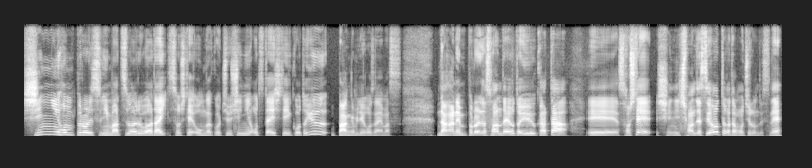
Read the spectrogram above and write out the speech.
新日本プロレスにまつわる話題そして音楽を中心にお伝えしていこうという番組でございます。長年プロレスファンだよという方、えー、そして新日ファンですよって方はもちろんですね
